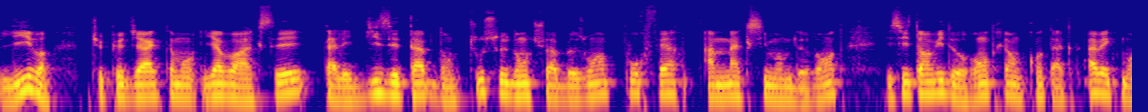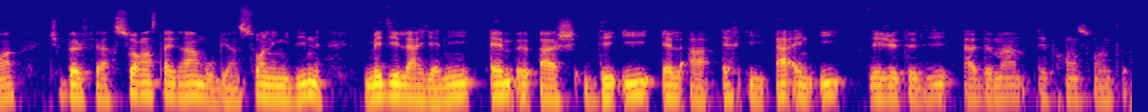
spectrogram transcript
livre. Tu peux directement y avoir accès. Tu as les 10 étapes dans tout ce dont tu as besoin pour faire un maximum de ventes. Et si tu as envie de rentrer en contact avec moi, tu peux le faire sur Instagram ou bien sur LinkedIn. Mehdi Lariani, M-E-H-D-I-L-A-R-I-A-N-I. Et je te dis à demain et prends soin de toi.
